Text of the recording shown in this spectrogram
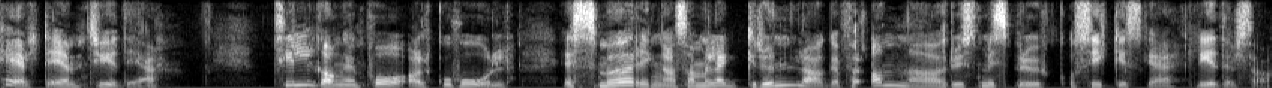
helt entydige. Tilgangen på alkohol er smøringa som legger grunnlaget for annet rusmisbruk og psykiske lidelser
